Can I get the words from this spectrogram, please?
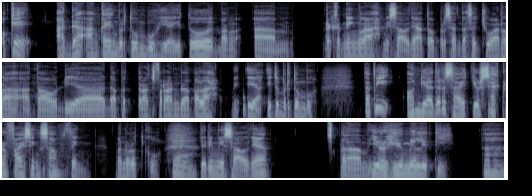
Oke, okay, ada angka yang bertumbuh yaitu bang um, rekening lah misalnya atau persentase cuan lah atau dia dapat transferan berapa lah iya itu bertumbuh tapi on the other side you're sacrificing something menurutku. Yeah. Jadi misalnya um, your humility, uh -huh.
